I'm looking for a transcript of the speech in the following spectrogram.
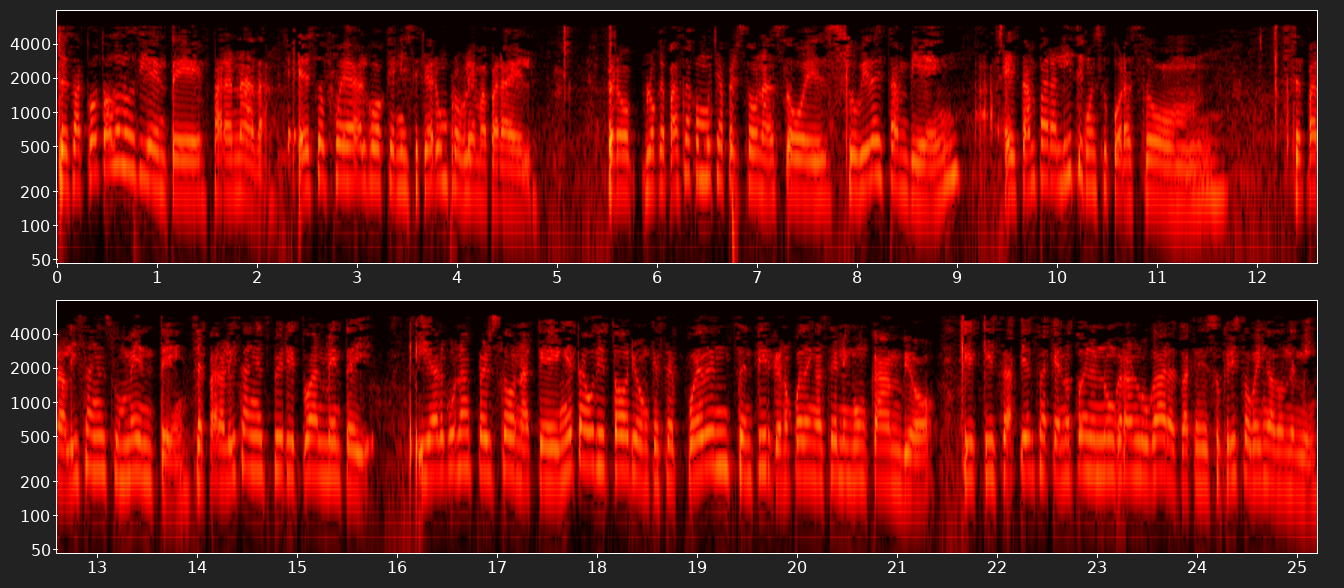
Se sacó todos los dientes para nada. Eso fue algo que ni siquiera era un problema para él. Pero lo que pasa con muchas personas o es su vida están bien, están paralíticos en su corazón, se paralizan en su mente, se paralizan espiritualmente y, algunas personas que en este auditorio, aunque se pueden sentir que no pueden hacer ningún cambio, que quizá piensa que no estoy en un gran lugar hasta que Jesucristo venga donde mí,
